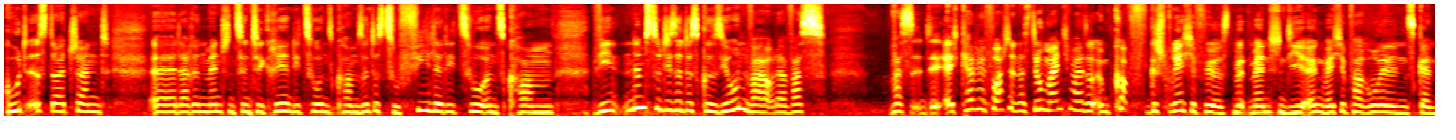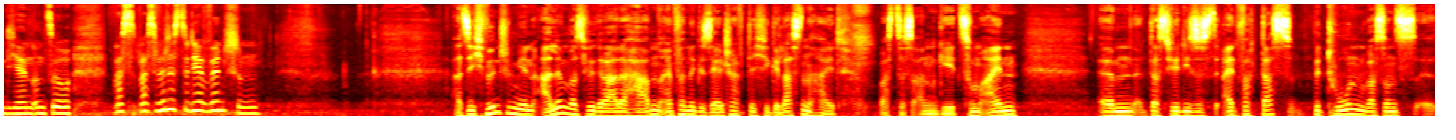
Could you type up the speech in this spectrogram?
gut ist Deutschland äh, darin, Menschen zu integrieren, die zu uns kommen? Sind es zu viele, die zu uns kommen? Wie nimmst du diese Diskussion wahr oder was? Was, ich kann mir vorstellen, dass du manchmal so im Kopf Gespräche führst mit Menschen, die irgendwelche Parolen skandieren und so. Was, was würdest du dir wünschen? Also ich wünsche mir in allem, was wir gerade haben, einfach eine gesellschaftliche Gelassenheit, was das angeht. Zum einen ähm, dass wir dieses einfach das betonen, was uns äh,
